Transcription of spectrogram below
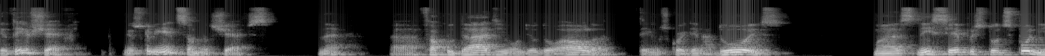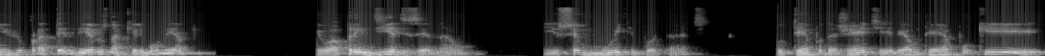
eu tenho chefe. Meus clientes são meus chefes, né? A faculdade onde eu dou aula tem os coordenadores, mas nem sempre estou disponível para atendê-los naquele momento. Eu aprendi a dizer não, e isso é muito importante. O tempo da gente, ele é um tempo que,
